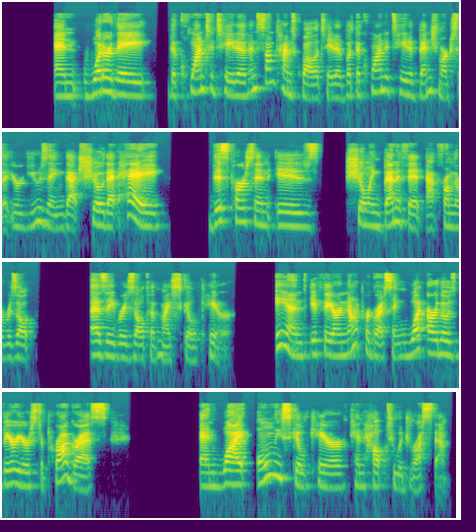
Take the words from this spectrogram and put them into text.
And what are they, the quantitative and sometimes qualitative, but the quantitative benchmarks that you're using that show that, hey, this person is showing benefit at, from the result as a result of my skill care. And if they are not progressing, what are those barriers to progress and why only skilled care can help to address them?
